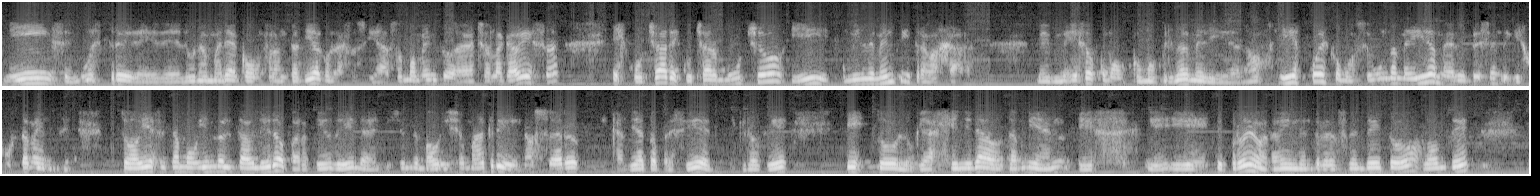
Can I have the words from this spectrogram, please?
ni se muestre de, de, una manera confrontativa con la sociedad. Son momentos de agachar la cabeza, escuchar, escuchar mucho y humildemente y trabajar. Eso como, como primer medida, ¿no? Y después, como segunda medida, me da la impresión de que justamente todavía se está moviendo el tablero a partir de la decisión de Mauricio Macri de no ser candidato a presidente. Creo que esto lo que ha generado también es eh, este problema también dentro del Frente de Todos, donde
